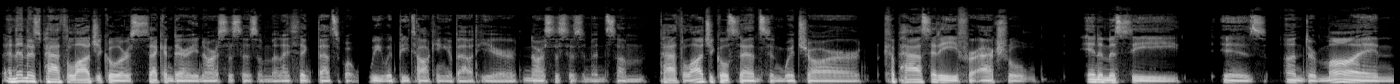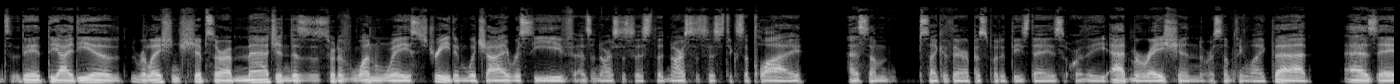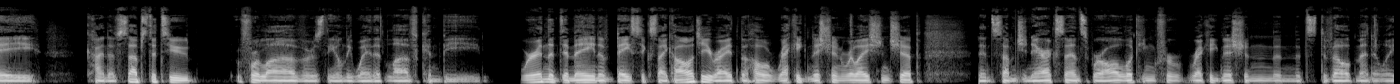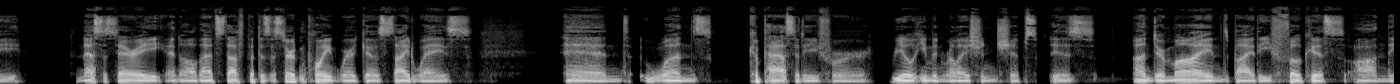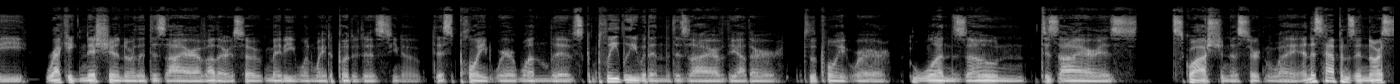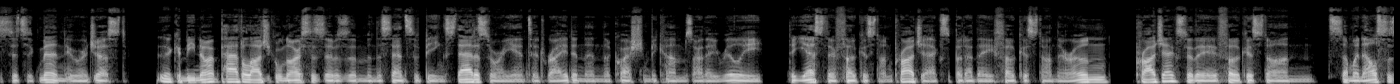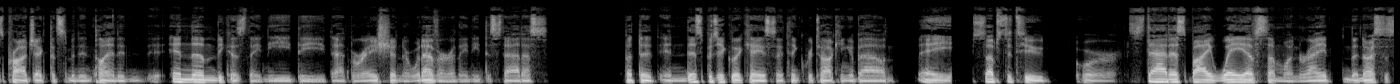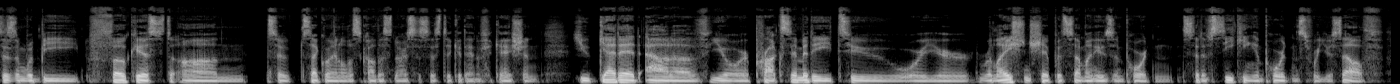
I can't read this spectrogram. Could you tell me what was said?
And then there's pathological or secondary narcissism. And I think that's what we would be talking about here. Narcissism in some pathological sense in which our capacity for actual intimacy is undermined. The, the idea of relationships are imagined as a sort of one way street in which I receive as a narcissist the narcissistic supply, as some psychotherapists put it these days, or the admiration or something like that as a kind of substitute for love or is the only way that love can be. We're in the domain of basic psychology, right? The whole recognition relationship. In some generic sense, we're all looking for recognition and it's developmentally necessary and all that stuff. But there's a certain point where it goes sideways and one's capacity for real human relationships is undermined by the focus on the recognition or the desire of others. So maybe one way to put it is, you know, this point where one lives completely within the desire of the other to the point where one's own desire is squashed in a certain way. And this happens in narcissistic men who are just there can be pathological narcissism in the sense of being status oriented, right? And then the question becomes, are they really that yes, they're focused on projects, but are they focused on their own projects? Are they focused on someone else's project that's been implanted in them because they need the admiration or whatever, or they need the status? But that in this particular case, I think we're talking about a substitute or status by way of someone, right? The narcissism would be focused on so psychoanalysts call this narcissistic identification. You get it out of your proximity to or your relationship with someone who's important instead of seeking importance for yourself.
